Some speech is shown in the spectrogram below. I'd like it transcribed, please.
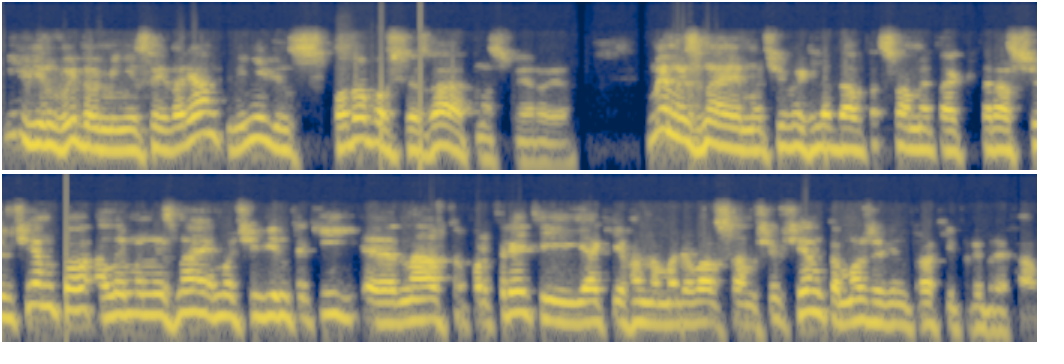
і він видав мені цей варіант. Мені він сподобався за атмосферою. Ми не знаємо, чи виглядав саме так Тарас Шевченко, але ми не знаємо, чи він такий е, на автопортреті, як його намалював сам Шевченко. Може він трохи прибрехав.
